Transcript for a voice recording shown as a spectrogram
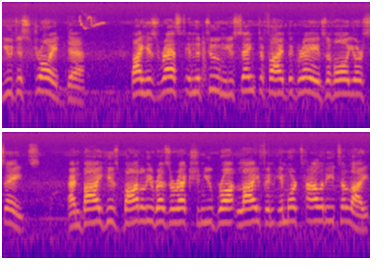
you destroyed death. By his rest in the tomb, you sanctified the graves of all your saints and by his bodily resurrection you brought life and immortality to light,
